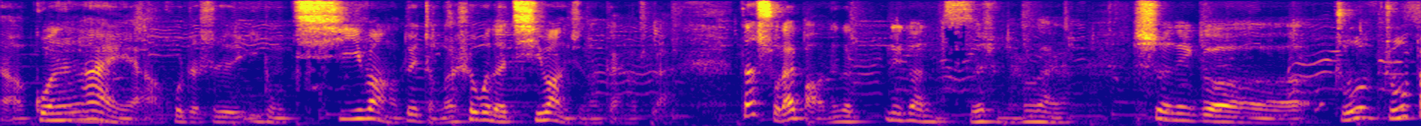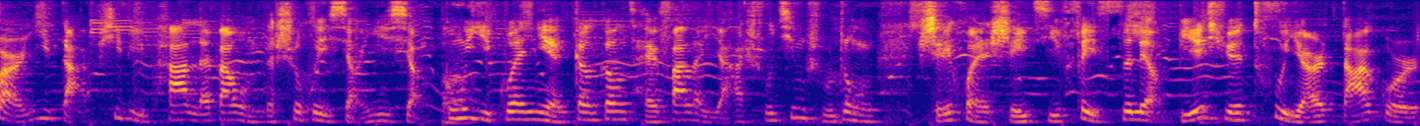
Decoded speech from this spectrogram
啊、关爱呀、或者是一种期望，对整个社会的期望，你是能感受出来。但鼠来宝那个那段词什么时候来着？是那个竹竹板一打，噼里啪，来把我们的社会想一想。公益观念刚刚才发了芽，孰轻孰重，谁缓谁急费思量。别学兔眼儿打滚儿，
